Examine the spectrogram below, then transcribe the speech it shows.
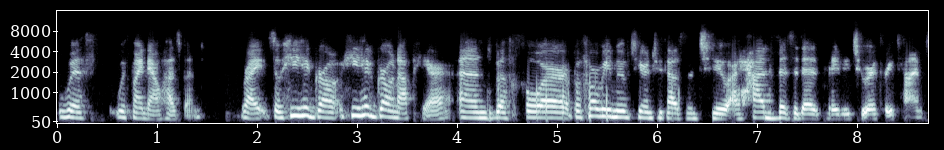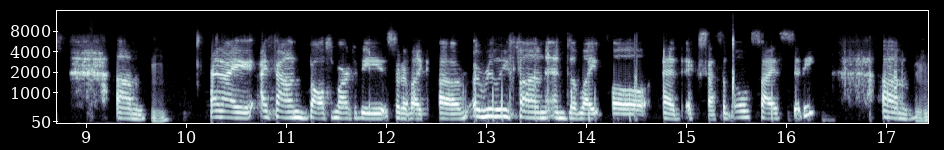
with with my now husband, right? So he had grown he had grown up here, and before before we moved here in 2002, I had visited maybe two or three times. Um, mm-hmm. And I, I found Baltimore to be sort of like a, a really fun and delightful and accessible size city. Um, mm-hmm.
